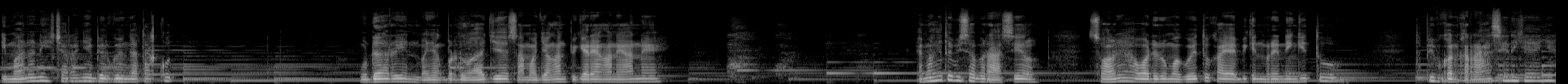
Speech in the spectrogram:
Gimana nih caranya biar gue nggak takut? Udah Rin banyak berdoa aja sama jangan pikir yang aneh-aneh. Emang itu bisa berhasil? Soalnya hawa di rumah gue tuh kayak bikin merinding gitu. Tapi bukan karena AC nih kayaknya.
